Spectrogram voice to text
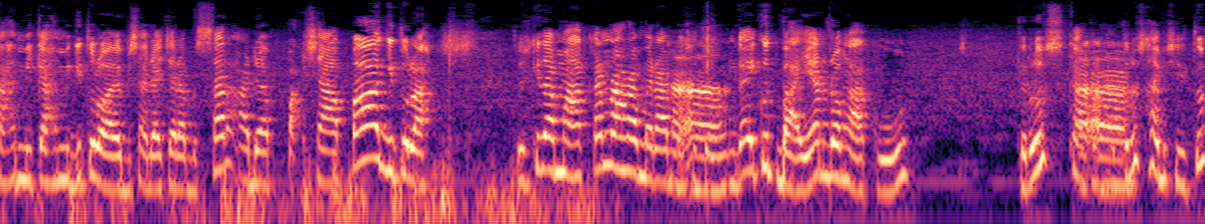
kahmi-kahmi gitu loh. Habis ada acara besar, ada Pak siapa gitulah. Terus kita makan lah rame-rame situ. Nggak ikut bayar dong aku. Terus Heeh. terus habis itu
